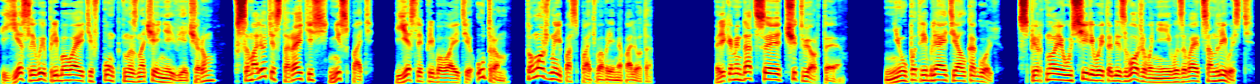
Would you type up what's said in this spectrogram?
Если вы прибываете в пункт назначения вечером, в самолете старайтесь не спать. Если прибываете утром, то можно и поспать во время полета. Рекомендация четвертая. Не употребляйте алкоголь. Спиртное усиливает обезвоживание и вызывает сонливость.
